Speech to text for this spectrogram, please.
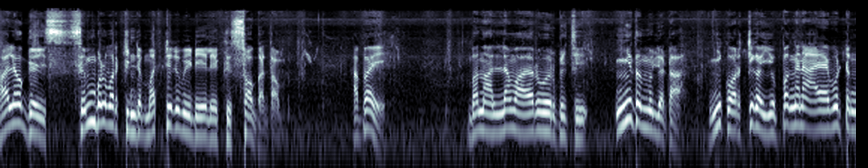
ഹലോ ഗെയ്സ് സിമ്പിൾ വർക്കിന്റെ മറ്റൊരു വീഡിയോയിലേക്ക് സ്വാഗതം. അപ്പോൾ ഇപ്പം നല്ല വയറ് വീർപ്പിച്ച്. ഇനി തിന്നില്ല കേട്ടാ ഇനി കുറച്ച് കഴിയും. ഇപ്പം ഇങ്ങനെ അയവിട്ടും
